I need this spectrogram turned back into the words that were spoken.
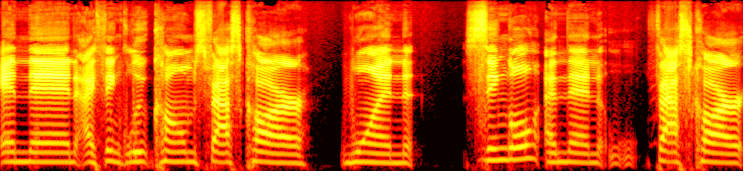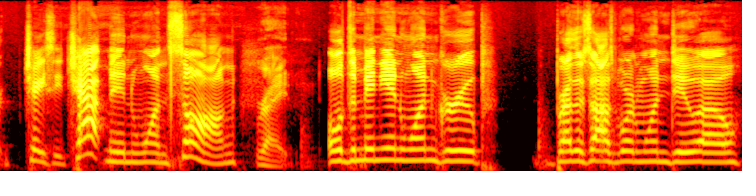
and then I think Luke Combs Fast Car one single, and then Fast Car Tracy Chapman one song. right. Old Dominion one group. Brothers Osborne one duo.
